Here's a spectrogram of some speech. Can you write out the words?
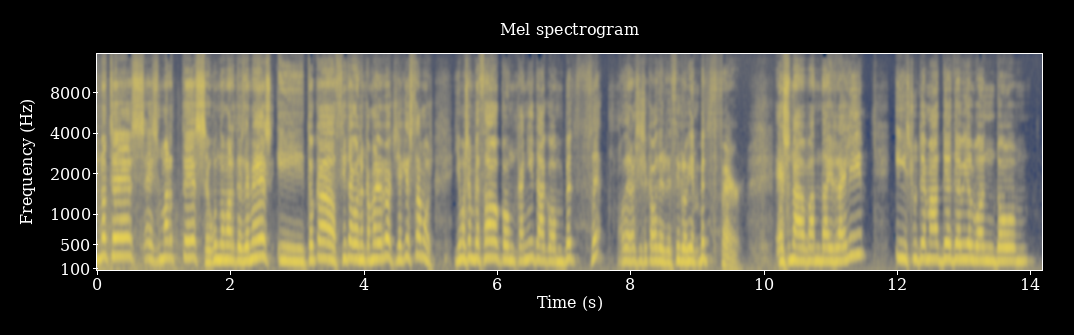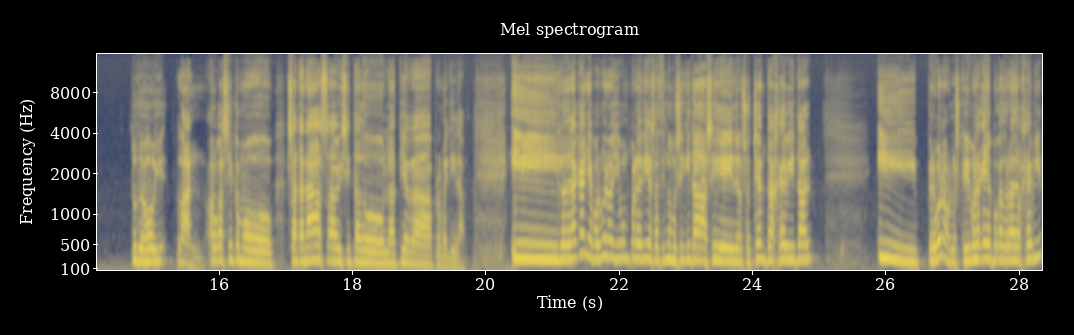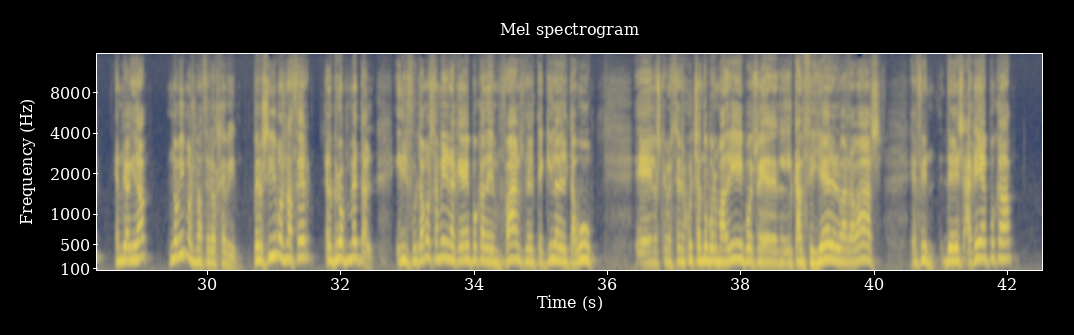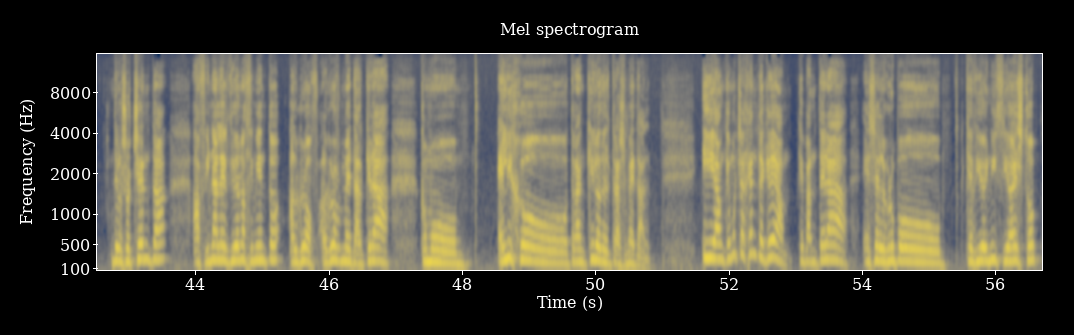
Buenas noches, es martes, segundo martes de mes y toca cita con el Camarero Roach y aquí estamos. Y hemos empezado con Cañita, con Betfair, joder, a ver si se acaba de decirlo bien, Betfair. Es una banda israelí y su tema The Devil Went Down to the Holy Land, algo así como Satanás ha visitado la tierra prometida. Y lo de la caña, pues bueno, llevo un par de días haciendo musiquita así de los 80, heavy y tal. Y, pero bueno, los que vimos aquella época dorada del heavy, en realidad no vimos nacer el heavy, pero sí vimos nacer el groove metal y disfrutamos también en aquella época de fans del tequila, del tabú. Eh, los que me estén escuchando por Madrid, pues el canciller, el barrabás, en fin, de aquella época de los 80 a finales dio nacimiento al groove, al groove metal, que era como el hijo tranquilo del thrash metal. Y aunque mucha gente crea que Pantera es el grupo que dio inicio a esto,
